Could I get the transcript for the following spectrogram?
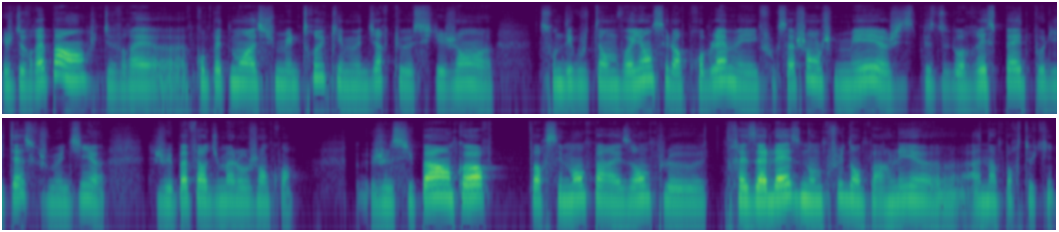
Et je devrais pas, hein. je devrais euh, complètement assumer le truc et me dire que si les gens sont dégoûtés en me voyant, c'est leur problème et il faut que ça change. Mais j'ai une espèce de respect et de politesse que je me dis, je vais pas faire du mal aux gens, quoi je suis pas encore forcément, par exemple, très à l'aise non plus d'en parler euh, à n'importe qui.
